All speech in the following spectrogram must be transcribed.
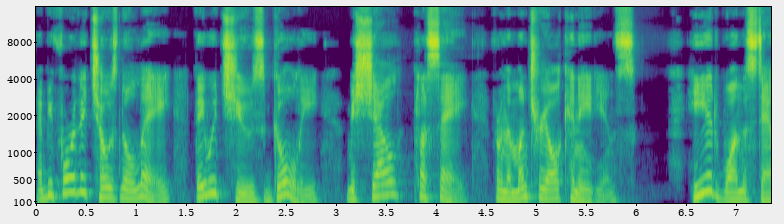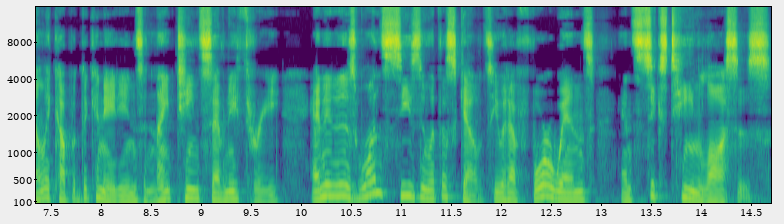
and before they chose Nolet, they would choose goalie Michel Plasse from the Montreal Canadiens. He had won the Stanley Cup with the Canadiens in 1973, and in his one season with the Scouts, he would have four wins and 16 losses.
